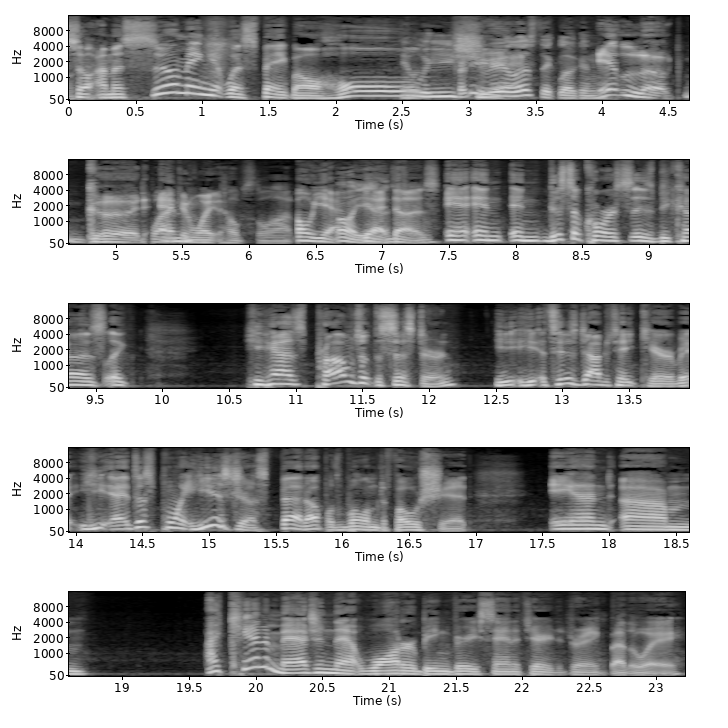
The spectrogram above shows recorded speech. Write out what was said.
So I'm assuming it was fake, but It was holy pretty shit, realistic looking. it looked good. Black and, white helps a lot. Oh yeah, Oh, yeah, yeah, it that's does. And, and and this, of course, is because like he has problems with the cistern. He, he it's his job to take care of it. He at this point he is just fed up with Willem Dafoe shit, and um, I can't imagine that water being very sanitary to drink. By the way,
